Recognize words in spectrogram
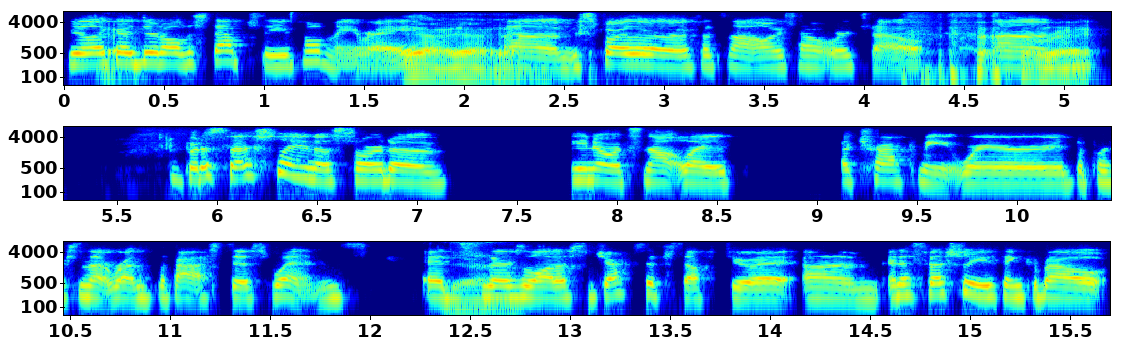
You're like, Yeah. I did all the steps that you told me, right? Yeah, yeah, yeah. Um, spoiler alert, that's not always how it works out. um, right. but especially in a sort of you know it's not like a track meet where the person that runs the fastest wins it's Yeah. there's a lot of subjective stuff to it um and especially you think about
